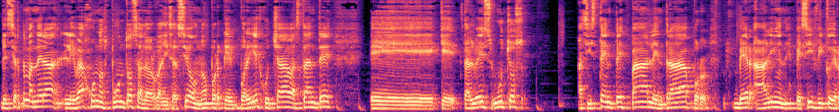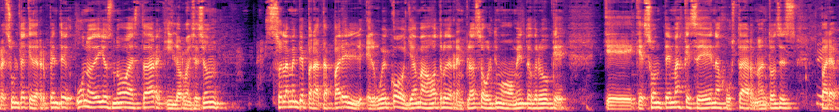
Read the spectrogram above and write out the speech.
de cierta manera le baja unos puntos a la organización, ¿no? Porque por ahí escuchaba bastante eh, que tal vez muchos asistentes pagan la entrada por ver a alguien en específico y resulta que de repente uno de ellos no va a estar y la organización solamente para tapar el, hueco llama a otro de reemplazo a último momento, creo que, que, son temas que se deben ajustar, ¿no? Entonces, para,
